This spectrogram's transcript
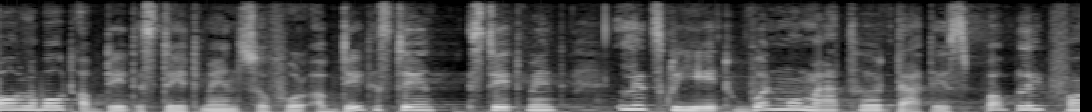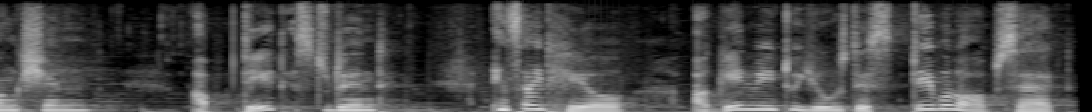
all about update statement. So for update st statement, let's create one more method that is public function update student. Inside here, again we need to use this table object.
